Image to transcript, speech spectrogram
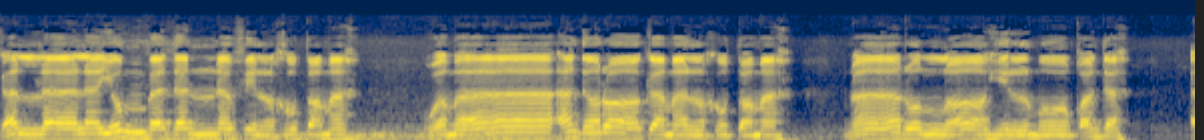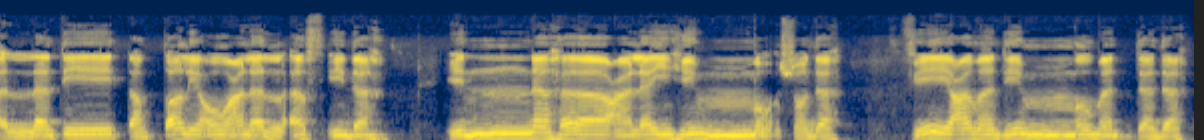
كلا لينبذن في الخطمة. وما أدراك ما الخطمة. نار الله الموقدة التي تطلع على الأفئدة. إنها عليهم مؤصدة. في عمد ممددة.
